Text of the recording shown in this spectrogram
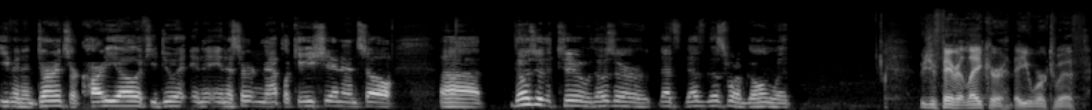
even endurance or cardio if you do it in a, in a certain application. And so uh, those are the two. Those are that's that's that's what I'm going with. Who's your favorite Laker that you worked with,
